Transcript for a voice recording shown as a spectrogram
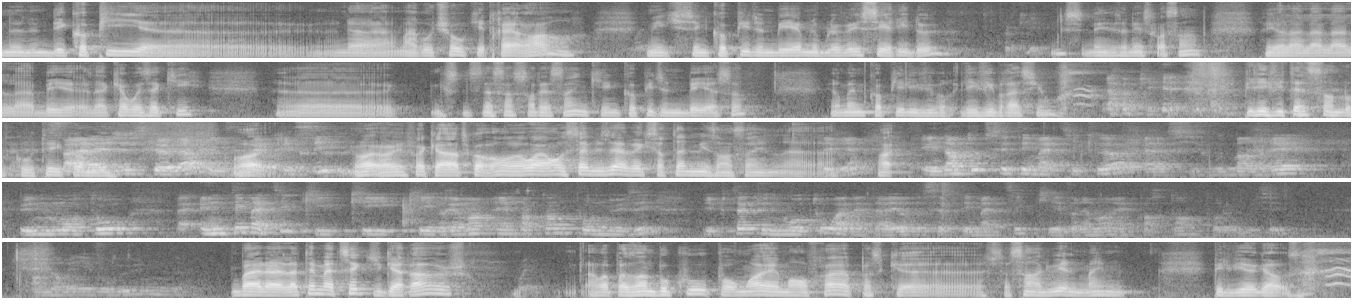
des copies de Marucho qui est très rare, mais c'est une copie d'une BMW série 2. C'est dans les années 60. Il y a la, la, la, la Kawasaki 1965 qui est une copie d'une BSA. Ils ont même copié les, les vibrations. Puis les vitesses sont de l'autre côté. Ça comme... jusque-là, ils ouais. Oui, oui. Fait en tout cas, on, ouais, on s'amusait avec certaines mises en scène. Euh, C'est bien. Ouais. Et dans toutes ces thématiques-là, euh, si je vous demanderais une moto, euh, une thématique qui, qui, qui, est vraiment importante pour le musée, puis peut-être une moto à l'intérieur de cette thématique qui est vraiment importante pour le musée. En auriez-vous une? Ben, la, la thématique du garage, oui. elle représente beaucoup pour moi et mon frère parce que ça sent l'huile même puis le vieux gaz.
